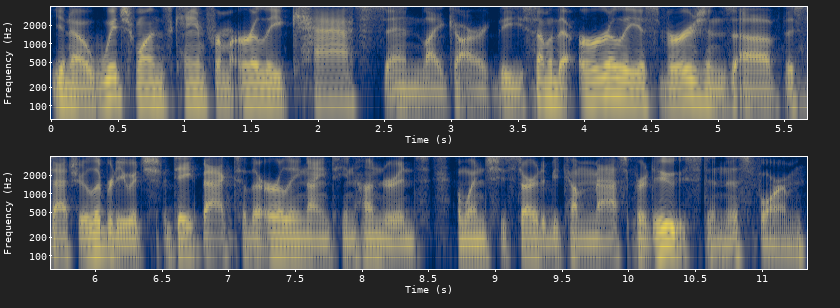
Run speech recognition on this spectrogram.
you know which ones came from early casts and like are the some of the earliest versions of the statue of liberty which date back to the early 1900s when she started to become mass produced in this form.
